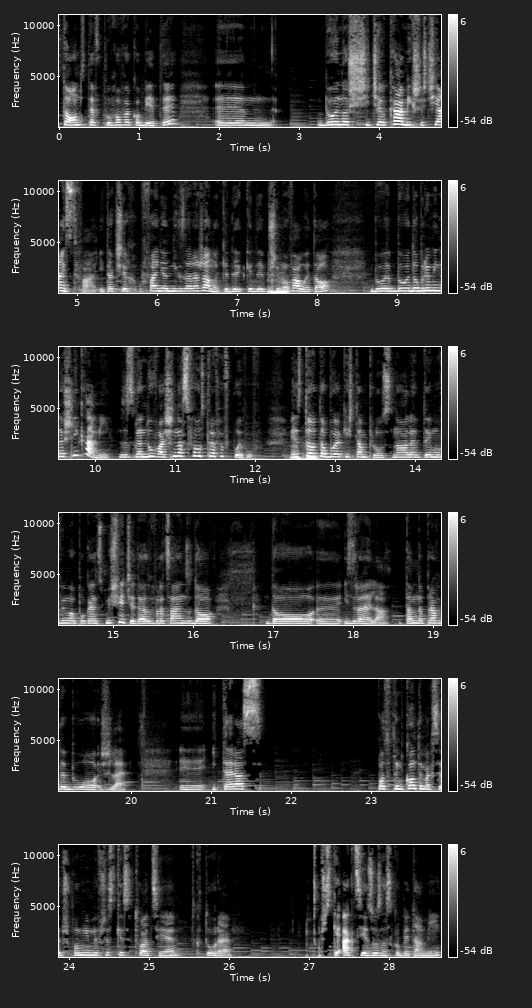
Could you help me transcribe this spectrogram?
Stąd te wpływowe kobiety ym, były nosicielkami chrześcijaństwa i tak się fajnie od nich zarażano, kiedy, kiedy przyjmowały to. Były, były dobrymi nośnikami ze względu właśnie na swoją strefę wpływów. Więc to, to był jakiś tam plus. No ale tutaj mówimy o pogańskim świecie. Teraz wracając do, do y, Izraela. Tam naprawdę było źle. Y, I teraz pod tym kątem, jak sobie przypomnimy wszystkie sytuacje, które, wszystkie akcje Jezusa z kobietami,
